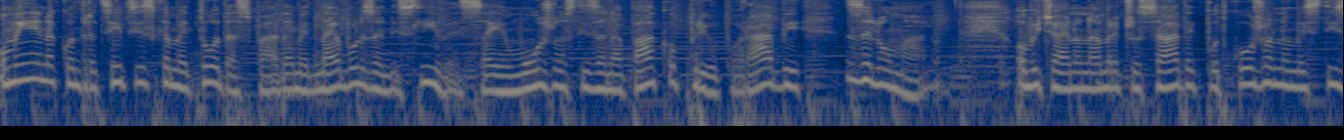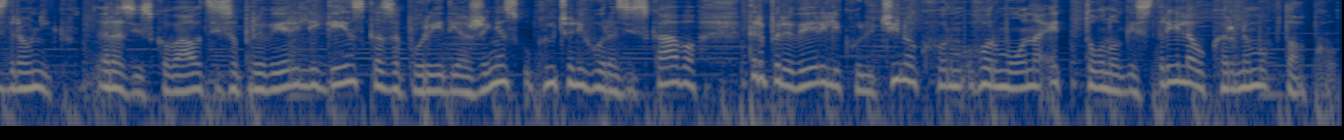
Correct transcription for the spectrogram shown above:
Omenjena kontracepcijska metoda spada med najbolj zanesljive, saj je možnosti za napako pri uporabi zelo malo. Običajno namreč usadek pod kožo namesti zdravnik. Raziskovalci so preverili genska zaporedja žensk vključenih v raziskavo ter preverili količino hormona etonogestrela v krvnem obtoku.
